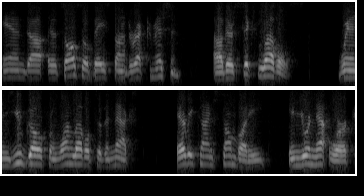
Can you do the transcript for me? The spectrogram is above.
and uh, it's also based on direct commission. Uh, there's six levels. When you go from one level to the next, every time somebody in your network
